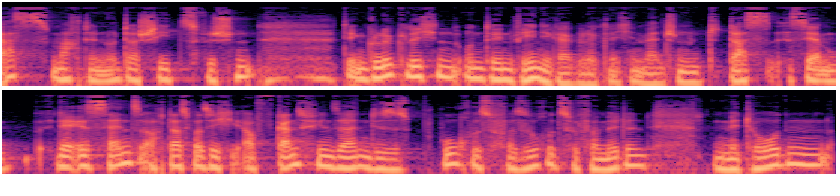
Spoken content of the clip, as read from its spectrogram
Das macht den Unterschied zwischen den glücklichen und den weniger glücklichen Menschen. Und das ist ja in der Essenz auch das, was ich auf ganz vielen Seiten dieses Buches versuche zu vermitteln. Methoden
